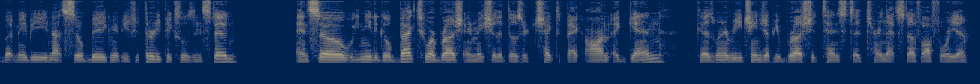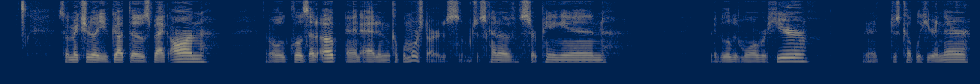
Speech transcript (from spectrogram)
but maybe not so big, maybe 30 pixels instead. And so we need to go back to our brush and make sure that those are checked back on again because whenever you change up your brush it tends to turn that stuff off for you. So make sure that you've got those back on. And we'll close that up and add in a couple more stars. We'll just kind of start painting in maybe a little bit more over here. Just a couple here and there.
